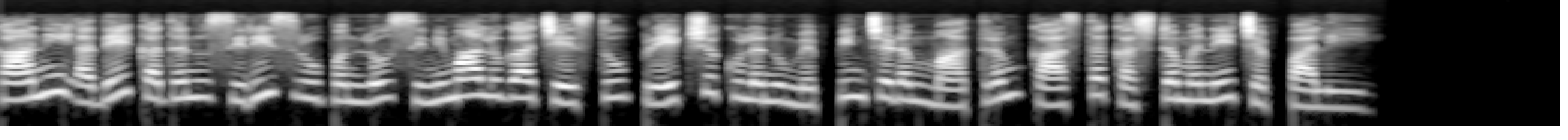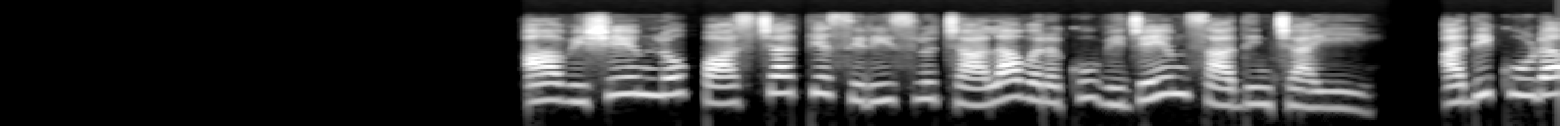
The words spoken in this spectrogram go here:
కానీ అదే కథను సిరీస్ రూపంలో సినిమాలుగా చేస్తూ ప్రేక్షకులను మెప్పించడం మాత్రం కాస్త కష్టమనే చెప్పాలి. ఆ విషయంలో పాశ్చాత్య సిరీస్లు చాలా వరకు విజయం సాధించాయి. అది కూడా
